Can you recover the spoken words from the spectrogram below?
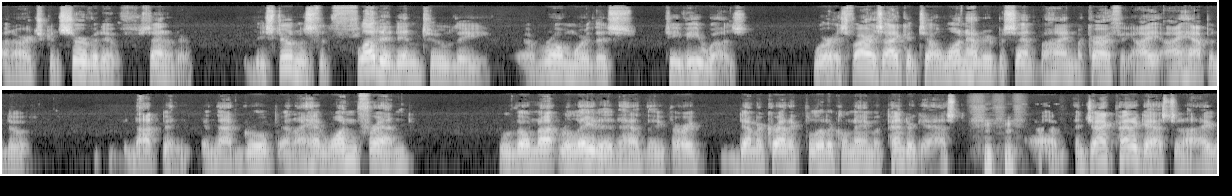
an arch conservative senator. The students that flooded into the uh, room where this TV was were, as far as I could tell, 100% behind McCarthy. I, I happened to not been in that group. And I had one friend who, though not related, had the very democratic political name of Pendergast. uh, and Jack Pendergast and I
